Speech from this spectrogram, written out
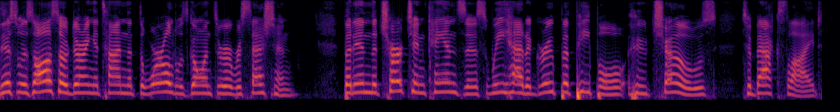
This was also during a time that the world was going through a recession. But in the church in Kansas, we had a group of people who chose to backslide.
